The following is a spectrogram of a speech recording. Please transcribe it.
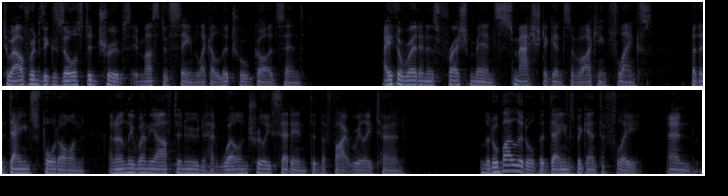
To Alfred's exhausted troops, it must have seemed like a literal godsend. Aethelred and his fresh men smashed against the Viking flanks, but the Danes fought on, and only when the afternoon had well and truly set in did the fight really turn. Little by little, the Danes began to flee, and,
